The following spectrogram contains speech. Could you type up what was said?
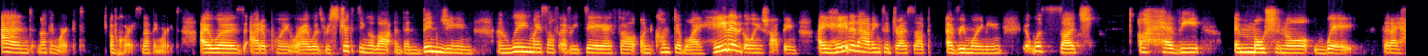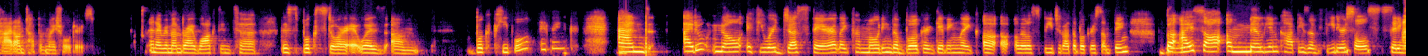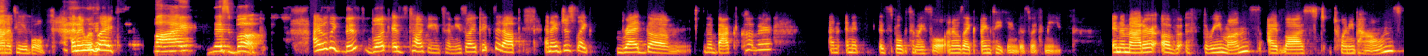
And nothing worked. Of course, nothing worked. I was at a point where I was restricting a lot and then binging and weighing myself every day. I felt uncomfortable. I hated going shopping. I hated having to dress up every morning. It was such a heavy emotional weight that I had on top of my shoulders. And I remember I walked into this bookstore. It was um, Book People, I think. And I don't know if you were just there, like promoting the book or giving like a, a, a little speech about the book or something, but mm-hmm. I saw a million copies of Feed Your Souls sitting on a table. And I was like, buy this book. I was like, this book is talking to me. So I picked it up and I just like read the um, the back cover and, and it, it spoke to my soul. And I was like, I'm taking this with me. In a matter of three months, I'd lost 20 pounds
